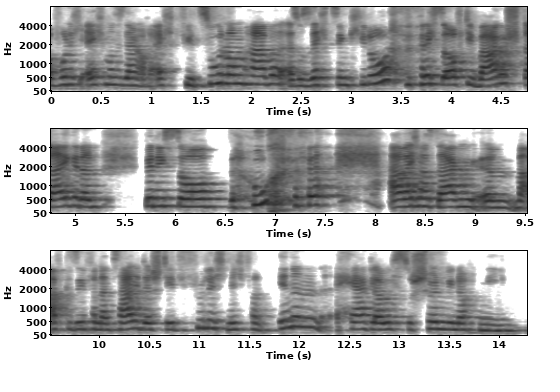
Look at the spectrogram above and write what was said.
obwohl ich echt, muss ich sagen, auch echt viel zugenommen habe. Also 16 Kilo. Wenn ich so auf die Waage steige, dann bin ich so hoch. Aber ich muss sagen, ähm, mal abgesehen von der Zahl, die da steht, fühle ich mich von innen her, glaube ich, so schön wie noch nie.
